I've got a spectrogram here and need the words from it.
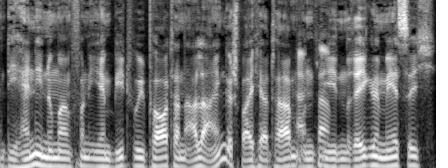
die Handynummern von ihren Beat Reportern alle eingespeichert haben ja, und ihnen regelmäßig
